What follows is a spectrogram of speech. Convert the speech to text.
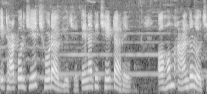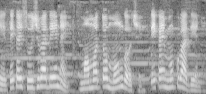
એ ઠાકોરજીએ છોડાવ્યું છે. તેનાથી છેટા રહેવું. અહમ આંધળો છે, તે કંઈ સૂઝવા દે નહીં. મમ તો મૂંગો છે, તે કંઈ મૂકવા દે નહીં.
